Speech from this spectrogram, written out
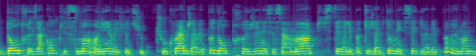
d'autres accomplissements en lien avec le true, crime. J'avais pas d'autres projets nécessairement. Puis c'était à l'époque que j'habitais au Mexique. J'avais pas vraiment.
